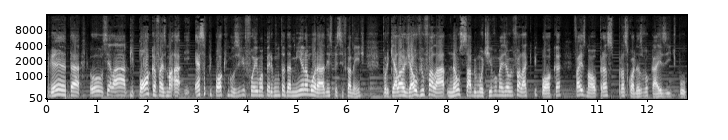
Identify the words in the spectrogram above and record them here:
garganta, ou sei lá, pipoca faz mal. Ah, essa pipoca, inclusive, foi uma pergunta da minha namorada especificamente, porque ela já ouviu falar, não sabe o motivo, mas já ouviu falar que pipoca faz mal pras, pras cordas vocais e, tipo,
